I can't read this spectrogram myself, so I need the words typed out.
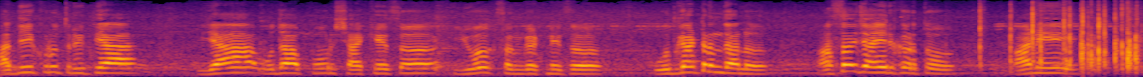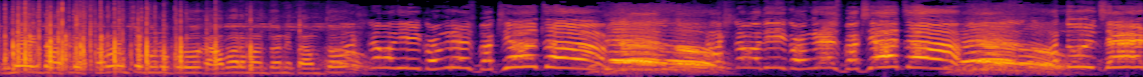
अधिकृतरित्या या उदापूर शाखेचं युवक संघटनेचं उद्घाटन झालं असं जाहीर करतो. आणि पुन्हा एकदा आपले सर्वांचे मनपूर्वक आभार मानतो आणि थांबतो. राष्ट्रवादी काँग्रेस पक्षाचा! राष्ट्रवादी काँग्रेस पक्षाचा! अतुल शेठ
